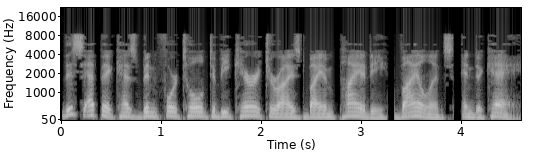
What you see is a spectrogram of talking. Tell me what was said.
This epoch has been foretold to be characterized by impiety, violence, and decay.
